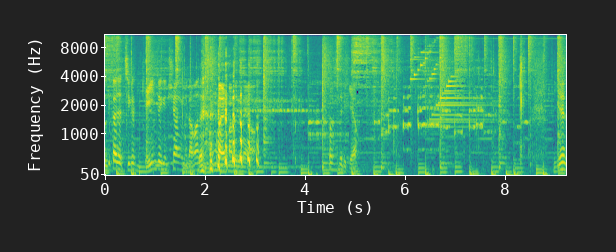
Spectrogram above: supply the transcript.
어디까지 지금 개인적인 취향입니다만 정말 마음에 드네요. 점수 드릴게요. 이게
